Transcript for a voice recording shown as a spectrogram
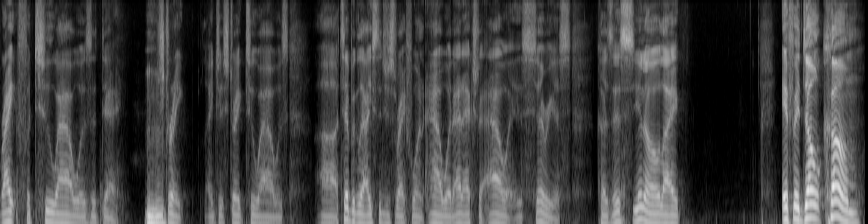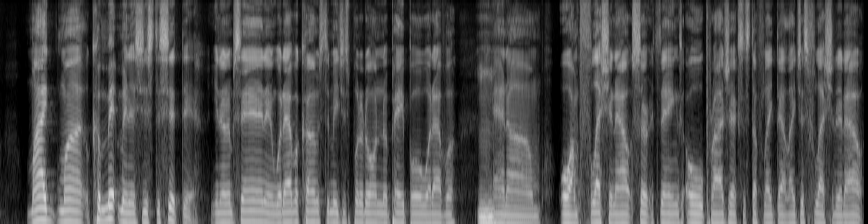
write for two hours a day straight, like just straight two hours. Uh, typically, I used to just write for an hour. That extra hour is serious because it's you know like if it don't come, my my commitment is just to sit there. You know what I'm saying? And whatever comes to me, just put it on the paper or whatever. And um, or I'm fleshing out certain things, old projects and stuff like that, like just fleshing it out.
